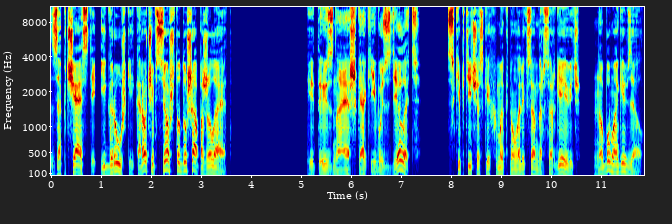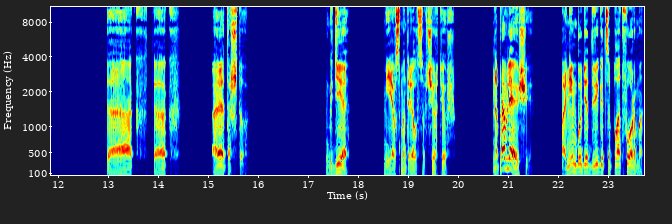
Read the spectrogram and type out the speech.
запчасти, игрушки, короче, все, что душа пожелает. «И ты знаешь, как его сделать?» Скептически хмыкнул Александр Сергеевич, но бумаги взял. «Так, так, а это что?» «Где?» Я всмотрелся в чертеж. «Направляющие. По ним будет двигаться платформа,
